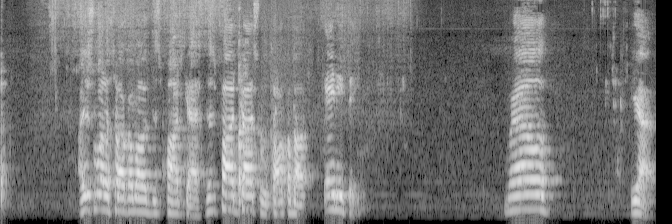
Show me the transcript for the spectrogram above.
I just want to talk about this podcast. This podcast will talk about anything. Well, yeah.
